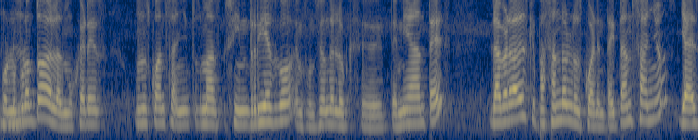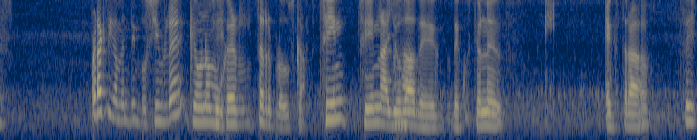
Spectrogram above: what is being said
por lo pronto de las mujeres unos cuantos añitos más sin riesgo en función de lo que se tenía antes, la verdad es que pasando los cuarenta y tantos años ya es prácticamente imposible que una Sí. mujer se reproduzca sin, sin ayuda de, de cuestiones extra Sí.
